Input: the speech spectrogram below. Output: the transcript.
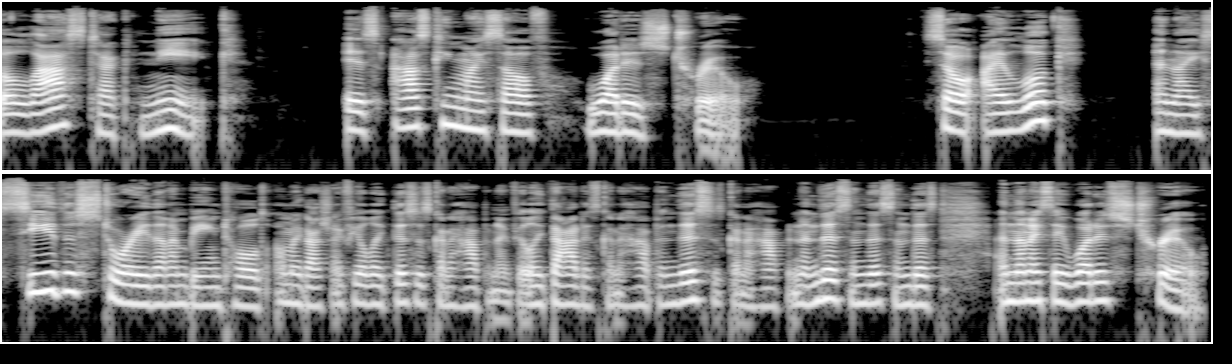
The last technique is asking myself what is true. So I look and I see the story that I'm being told. Oh my gosh, I feel like this is going to happen. I feel like that is going to happen. This is going to happen, and this, and this, and this. And then I say, What is true?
